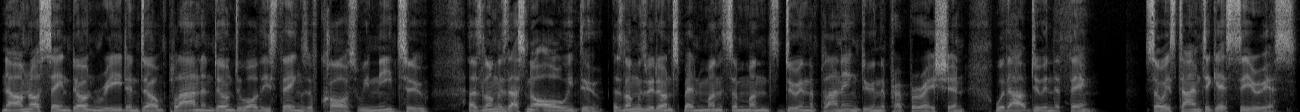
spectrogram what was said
Now, I'm not saying don't read and don't plan and don't do all these things. Of course, we need to, as long as that's not all we do. As long as we don't spend months and months doing the planning, doing the preparation without doing the thing. So it's time to get serious.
